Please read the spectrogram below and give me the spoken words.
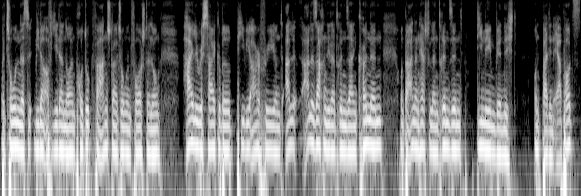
betonen das wieder auf jeder neuen Produktveranstaltung und Vorstellung. Highly recyclable, PVR-free und alle, alle Sachen, die da drin sein können und bei anderen Herstellern drin sind, die nehmen wir nicht. Und bei den AirPods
